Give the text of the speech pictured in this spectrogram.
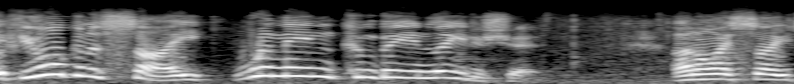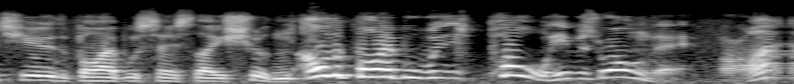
If you're going to say women can be in leadership, and I say to you the Bible says they shouldn't, oh, the Bible is Paul, he was wrong there, all right?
